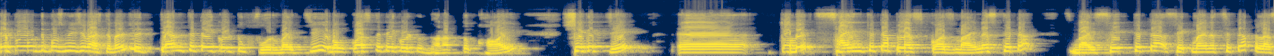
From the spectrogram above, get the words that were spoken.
পরবর্তী প্রশ্ন হিসেবে আসতে পারে, যদি tan theta equal to four by three এবং cos থিটা ইকুয়াল টু ধনাত্মক হয়, সেক্ষেত্রে তবে sin theta plus cos minus theta by sec theta sec minus theta plus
